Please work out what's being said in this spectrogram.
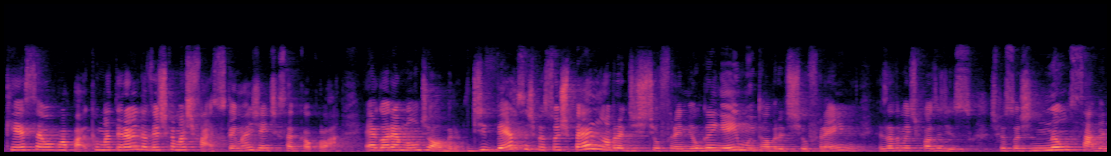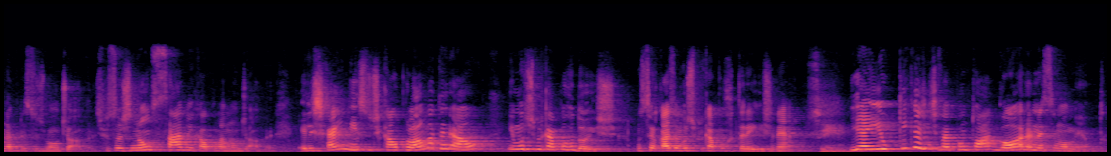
que esse é uma que o material ainda vejo que é mais fácil. Tem mais gente que sabe calcular. É agora é a mão de obra. Diversas pessoas pedem obra de steel frame. Eu ganhei muita obra de steel frame exatamente por causa disso. As pessoas não sabem dar preço de mão de obra. As pessoas não sabem calcular mão de obra. Eles caem nisso de calcular o material e multiplicar por dois. No seu caso, é multiplicar por três, né? Sim. E aí, o que, que a gente vai pontuar agora nesse momento?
